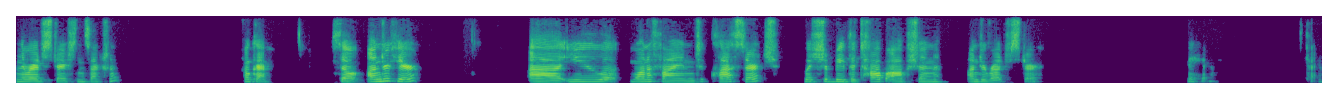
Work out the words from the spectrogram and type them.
in the registration section. Okay, so under here, uh, you want to find class search, which should be the top option under register. Right here. Okay.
